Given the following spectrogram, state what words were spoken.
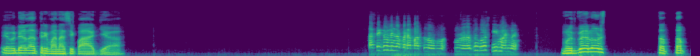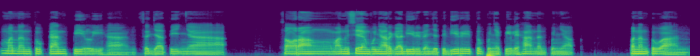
ya udahlah, terima nasib aja. Tapi gue minta pendapat lu. Menurut lu gue gimana? Menurut gue lu harus tetap menentukan pilihan. Sejatinya seorang manusia yang punya harga diri dan jati diri itu punya pilihan dan punya penentuan.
